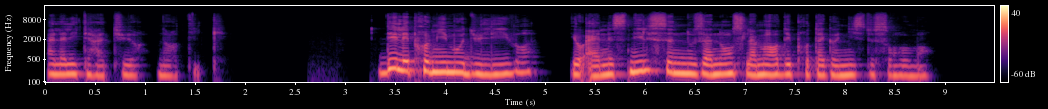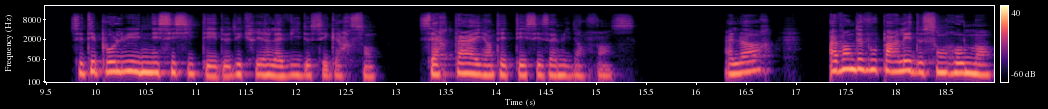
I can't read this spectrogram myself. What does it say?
à la littérature nordique. Dès les premiers mots du livre, Johannes Nielsen nous annonce la mort des protagonistes de son roman. C'était pour lui une nécessité de décrire la vie de ces garçons, certains ayant été ses amis d'enfance. Alors, avant de vous parler de son roman,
